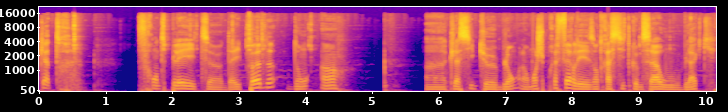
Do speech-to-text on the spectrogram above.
4 front plates d'iPod, dont un, un classique blanc. Alors moi je préfère les anthracites comme ça ou black.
